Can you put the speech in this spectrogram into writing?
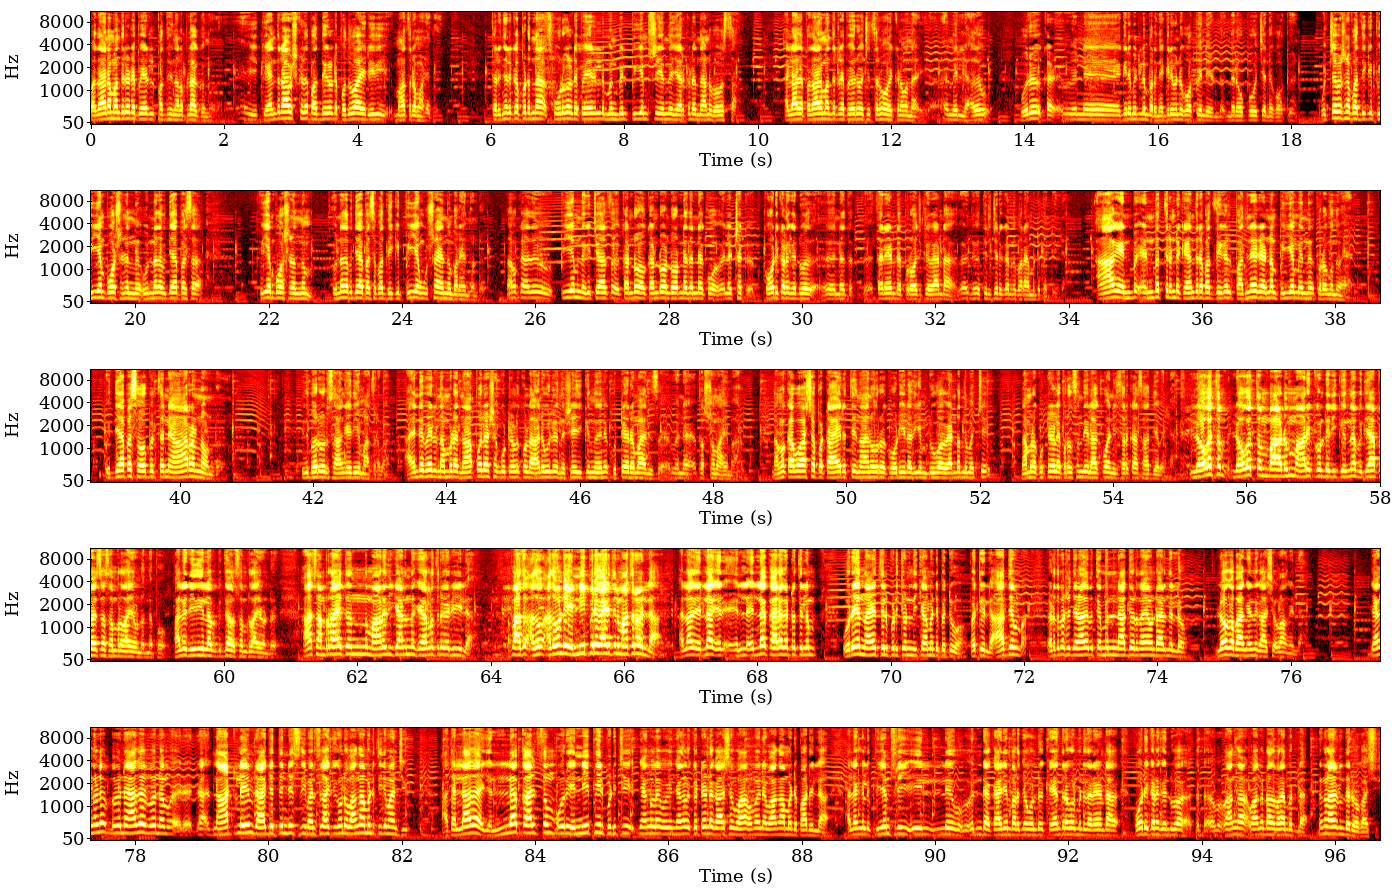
പ്രധാനമന്ത്രിയുടെ പേരിൽ പദ്ധതി നടപ്പിലാക്കുന്നു. ഈ കേന്ദ്രാവിഷ്കൃത പദ്ധതികളുടെ പൊതുവായ രീതി മാത്രമാണിത്. തിരഞ്ഞെടുക്കപ്പെടുന്ന സ്കൂളുകളുടെ പേരിൽ മുൻപിൽ പി എം സി എന്ന് ചേർക്കണമെന്നാണ് വ്യവസ്ഥ. അല്ലാതെ പ്രധാനമന്ത്രിയുടെ പേരോ ചിത്രമോ വയ്ക്കണമെന്ന് എന്നില്ല. അത് ഒരു പിന്നെ എഗ്രിമെന്റിലും പറഞ്ഞു എഗ്രിമെന്റ് കോപ്പി എന്റെ ഉണ്ട് ഇന്നലെ ഒപ്പുവെച്ചതിന്റെ കോപ്പിയുണ്ട്. ഉച്ചഭക്ഷണ പദ്ധതിക്ക് പി എം പോഷൻ എന്ന് ഉന്നത വിദ്യാഭ്യാസ പി എം പോഷൻ എന്നും ഉന്നത വിദ്യാഭ്യാസ പദ്ധതിക്ക് പി എം ഉഷ എന്നും പറയുന്നുണ്ട്. നമുക്കത് പി എം ചേർത്ത് കണ്ടു കണ്ടുകൊണ്ട് ഉടനെ തന്നെ ലക്ഷ കോടിക്കണക്കിന് രൂപ പിന്നെ തരേണ്ട പ്രോജക്റ്റ് വേണ്ട തിരിച്ചെടുക്കണമെന്ന് പറയാൻ വേണ്ടി പറ്റില്ല ആകെ എൺപ എൺപത്തിരണ്ട് കേന്ദ്ര പദ്ധതികൾ പതിനേഴ് എണ്ണം പി എം എന്ന് തുടങ്ങുന്നവയാണ്. വിദ്യാഭ്യാസ വകുപ്പിൽ തന്നെ ആറെണ്ണം ഉണ്ട്. ഇത് വെറും ഒരു സാങ്കേതികം മാത്രമാണ്. അതിന്റെ പേരിൽ നമ്മുടെ നാൽപ്പത് ലക്ഷം കുട്ടികൾക്കുള്ള ആനുകൂല്യം നിഷേധിക്കുന്നതിന് കുറ്റകരമായ പിന്നെ പ്രശ്നമായി മാറും. നമുക്ക് അവകാശപ്പെട്ട ആയിരത്തി നാനൂറ് കോടിയിലധികം രൂപ വേണ്ടെന്ന് വെച്ച് നമ്മുടെ കുട്ടികളെ പ്രതിസന്ധിയിലാക്കുവാൻ ഈ സർക്കാർ സാധ്യമല്ല. ലോകത്തും ലോകത്തെമ്പാടും മാറിക്കൊണ്ടിരിക്കുന്ന വിദ്യാഭ്യാസ സമ്പ്രദായം ഉണ്ടെന്നിപ്പോൾ പല രീതിയിലുള്ള വിദ്യാഭ്യാസ സമ്പ്രദായമുണ്ട്. ആ സമ്പ്രദായത്തിൽ നിന്ന് മാറി നിൽക്കാനൊന്നും കേരളത്തിന് കഴിയില്ല. അപ്പോൾ അത് അത് അതുകൊണ്ട് എൻ ഇ പിയുടെ കാര്യത്തിൽ മാത്രമല്ല അല്ലാതെ എല്ലാ എല്ലാ കാലഘട്ടത്തിലും ഒരേ നയത്തിൽ പിടിച്ചുകൊണ്ട് നിൽക്കാൻ വേണ്ടി പറ്റുമോ? പറ്റില്ല. ആദ്യം ഇടതുപക്ഷ ജനാധിപത്യ മുന്നിൽ ആദ്യം ഒരു നയം ഉണ്ടായിരുന്നല്ലോ. ലോകബാങ്കിൽ നിന്ന് കാശ് വാങ്ങില്ല. ഞങ്ങൾ പിന്നെ അത് പിന്നെ നാട്ടിലെയും രാജ്യത്തിന്റെ സ്ഥിതി മനസ്സിലാക്കിക്കൊണ്ട് വാങ്ങാൻ വേണ്ടി തീരുമാനിച്ചു. അതല്ലാതെ എല്ലാ കാലത്തും ഒരു എൻ ഇ പിയിൽ പിടിച്ച് ഞങ്ങൾ ഞങ്ങൾ കിട്ടേണ്ട കാശ് പിന്നെ വാങ്ങാൻ വേണ്ടി പാടില്ല. അല്ലെങ്കിൽ പി എം ശ്രീന്റെ കാര്യം പറഞ്ഞുകൊണ്ട് കേന്ദ്ര ഗവൺമെന്റ് തരേണ്ട കോടിക്കണക്കിന് രൂപ വാങ്ങാ വാങ്ങണ്ടെന്ന് പറയാൻ പറ്റില്ല. നിങ്ങൾ ആരെങ്കിലും തരുമോ കാശ്?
